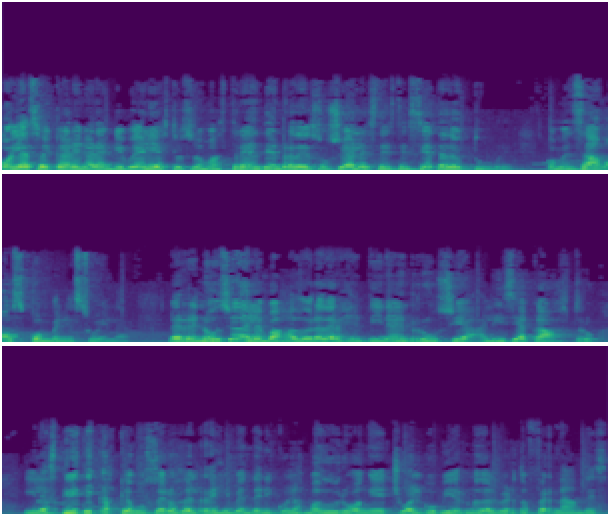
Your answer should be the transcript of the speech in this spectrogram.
Hola, soy Karen Aranguibel y esto es lo más trendy en redes sociales desde 7 de octubre. Comenzamos con Venezuela. La renuncia de la embajadora de Argentina en Rusia, Alicia Castro, y las críticas que voceros del régimen de Nicolás Maduro han hecho al gobierno de Alberto Fernández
